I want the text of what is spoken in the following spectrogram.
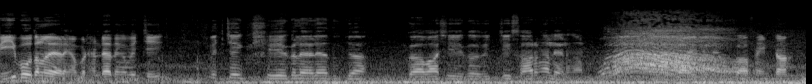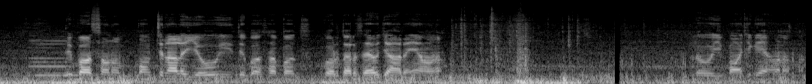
20 ਬੋਤਲਾਂ ਲੈ ਲਈਆਂ ਆਪਾਂ ਠੰਡਿਆਂ ਦੀਆਂ ਵਿੱਚ ਹੀ। ਵਿੱਚ ਇੱਕ ਸ਼ੇਕ ਲੈ ਲਿਆ ਦੂਜਾ ਗਾਵਾ ਸ਼ੇਕ ਵਿੱਚ ਹੀ ਸਾਰੀਆਂ ਲੈ ਲਈਆਂ। ਕਾ ਫੈਂਟਾ ਤੇ ਬਸ ਹੁਣ ਪਹੁੰਚਣ ਵਾਲੇ ਹੀ ਆ ਤੇ ਬਸ ਆਪਾਂ ਗੁਰਦੁਆਰਾ ਸਾਹਿਬ ਜਾ ਰਹੇ ਹਾਂ ਹੁਣ। ਲੋ ਜੀ, ਪਹੁੰਚ ਗਏ ਹੁਣ ਆਪਾਂ।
